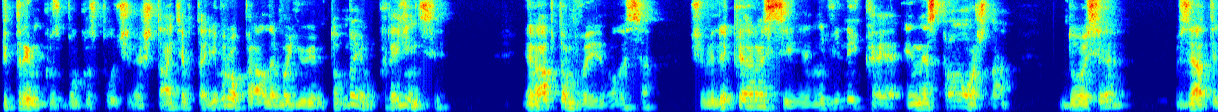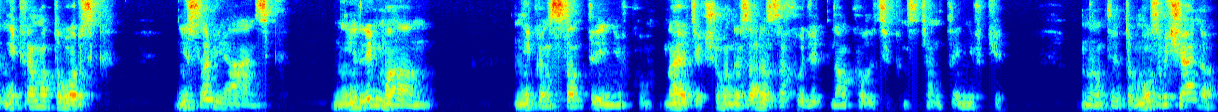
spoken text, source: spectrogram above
підтримку з боку Сполучених Штатів та Європи, але воюємо то ми, українці. І раптом виявилося, що Велика Росія не велика і не спроможна досі взяти ні Краматорськ, ні Слов'янськ, ні Ліман, ні Константинівку, навіть якщо вони зараз заходять на околиці Константинівки. Ну, тому, звичайно,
